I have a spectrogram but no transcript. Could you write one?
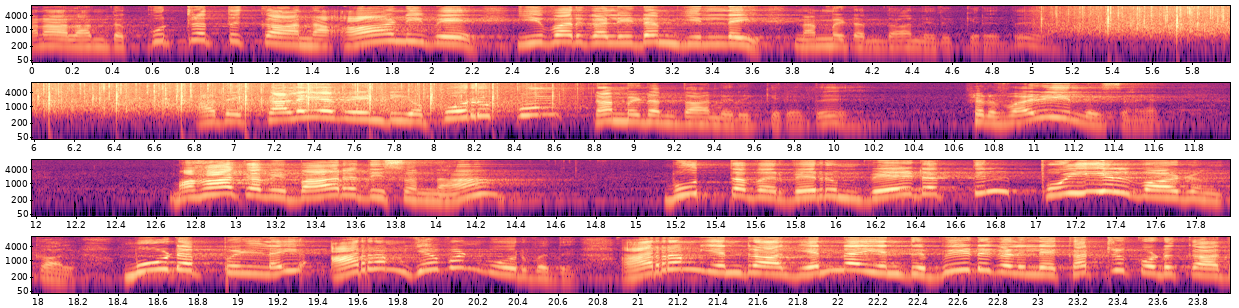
ஆனால் அந்த குற்றத்துக்கான ஆணிவேர் இவர்களிடம் இல்லை நம்மிடம்தான் இருக்கிறது. அதை களைய வேண்டிய பொறுப்பும் நம்மிடம்தான் இருக்கிறது. வேற வழி இல்லை சார். மகாகவி பாரதி சொன்னா மூத்தவர் வெறும் வேடத்தில் பொய்யில் வாழுங்கால் மூடப்பிள்ளை அறம் எவன் ஓர்வது? அறம் என்றால் என்ன என்று வீடுகளிலே கற்றுக் கொடுக்காத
